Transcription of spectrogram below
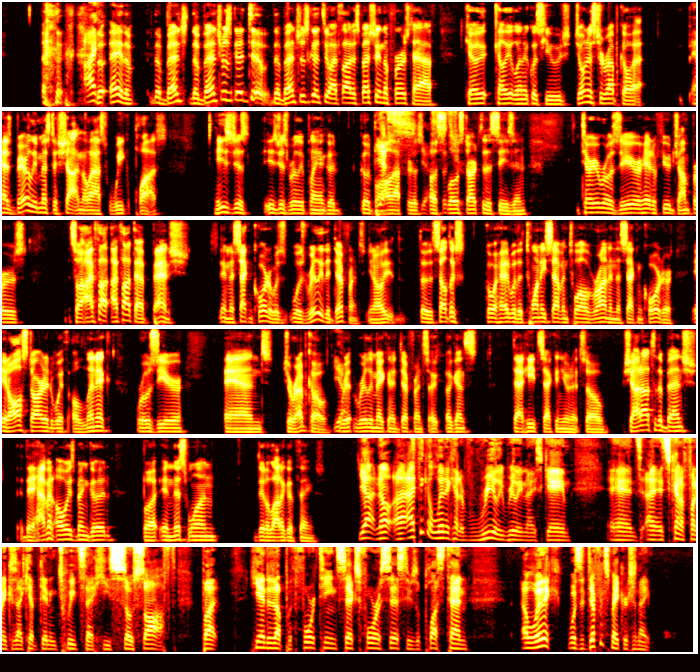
I, the, hey, the the bench the bench was good too. The bench was good too. I thought, especially in the first half, Kelly, Kelly Olynyk was huge. Jonas Jerebko has barely missed a shot in the last week plus. He's just he's just really playing good good ball yes, after a, yes, a slow true. start to the season. Terry Rozier hit a few jumpers. So I thought I thought that bench in the second quarter was was really the difference. You know, the Celtics go ahead with a 27-12 run in the second quarter. It all started with Olynyk, Rozier, and Jerebko re- really making a difference against that Heat second unit. So shout out to the bench. They haven't always been good, but in this one, did a lot of good things. Yeah, no, I think Olynyk had a really, really nice game, and it's kind of funny because I kept getting tweets that he's so soft, but he ended up with 14, 6, 4 assists. He was a plus 10. Olynyk was a difference maker tonight.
